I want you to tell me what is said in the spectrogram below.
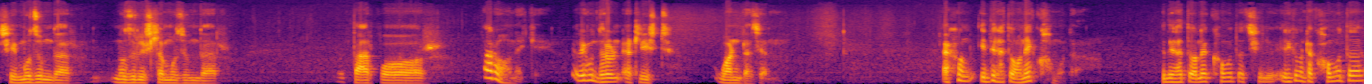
সেই মজুমদার, নজরুল ইসলাম মজুমদার। তারপর আরও অনেকে। এরকম ধরুন অ্যাটলিস্ট ওয়ান ডাজন এখন এদের হাতে অনেক ক্ষমতা। এদের হাতে অনেক ক্ষমতা ছিল। এরকম একটা ক্ষমতা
